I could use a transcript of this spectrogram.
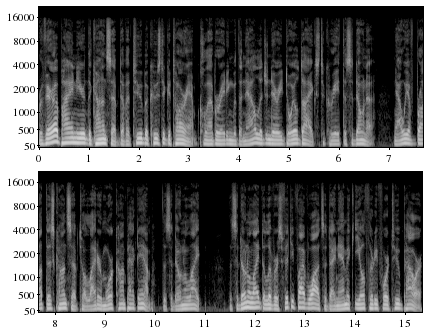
Rivera pioneered the concept of a tube acoustic guitar amp, collaborating with the now legendary Doyle Dykes to create the Sedona. Now we have brought this concept to a lighter, more compact amp, the Sedona Lite. The Sedona Lite delivers 55 watts of dynamic EL34 tube power,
